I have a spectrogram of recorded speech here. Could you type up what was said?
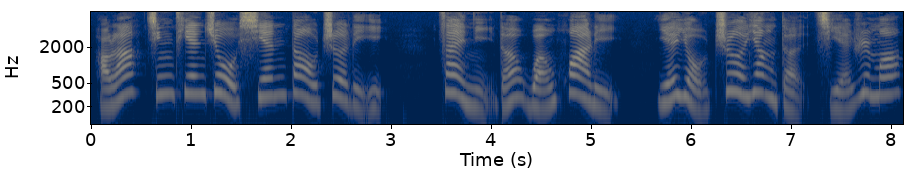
好啦，今天就先到这里。在你的文化里也有这样的节日吗？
